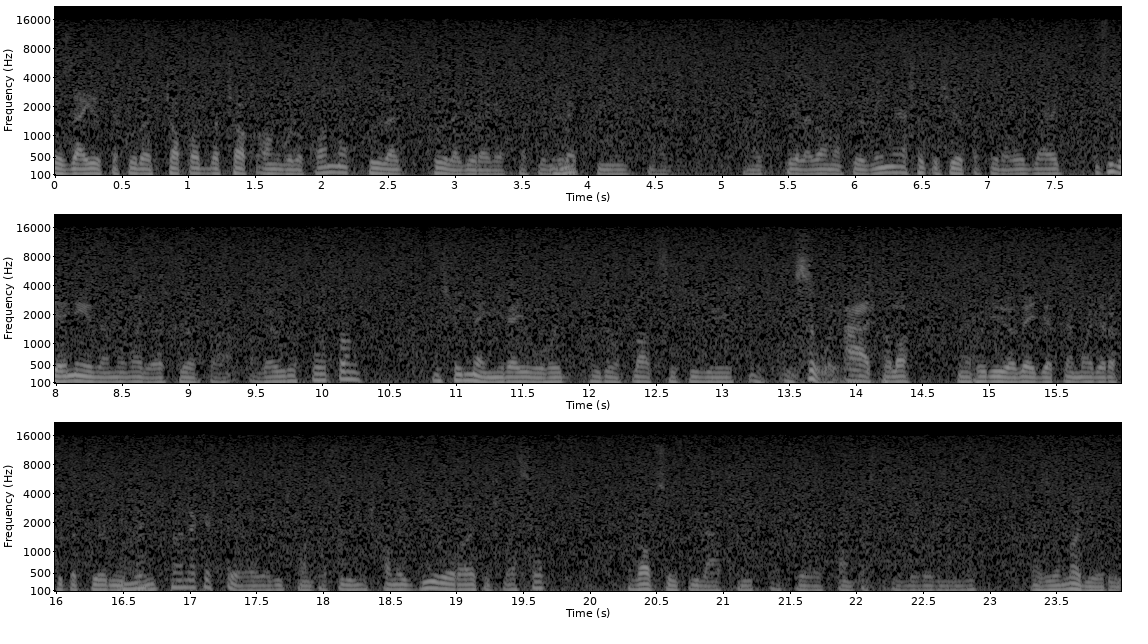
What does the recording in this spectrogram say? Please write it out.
hozzájöttek oda a csapatba, csak angolok vannak, főleg, főleg öregek, tehát ilyen Mhm. Redfield, meg, meg tényleg amatőr vinyások, és jöttek oda hozzá, hogy figyelj, nézem a magyar kört a- az Eurosporton, és hogy mennyire jó, hogy, hogy ott és, izé, és, és, és Szóval általa, mert hogy ő az egyetlen magyar, akit a környéken Mhm. ismernek, és tényleg ez is fantasztikus. Ha még Giro rajt is lesz ott, az abszolút tényleg fantasztikus dolog lenne. ez ilyen nagy eljátszottam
